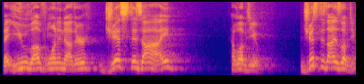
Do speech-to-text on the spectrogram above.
that you love one another just as I have loved you." just as I have loved you.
